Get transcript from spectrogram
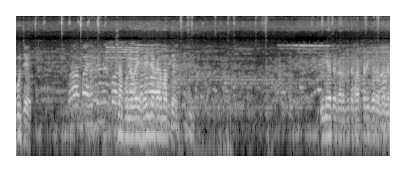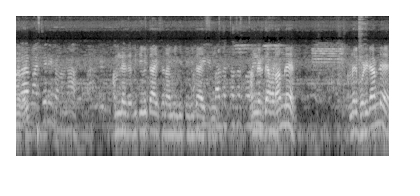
বুঝে। সাফুলে ভাই, এই জায়গার মধ্যে দুনিয়াতে কারোর সাথে বাটপারি করা যাবে না ভাই। আমনে যে পৃথিবীতে আইছেন, আমি পৃথিবীতে আইছি। আমনের দেহটা আমনের আমনের ঘড়িটা আমনের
